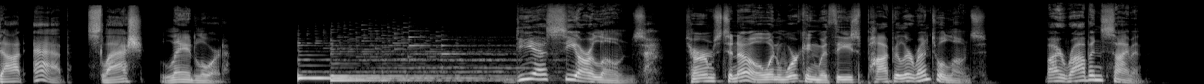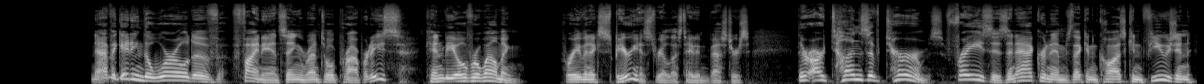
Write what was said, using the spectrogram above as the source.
Rent.app slash landlord. DSCR loans. Terms to know when working with these popular rental loans. By Robin Simon. Navigating the world of financing rental properties can be overwhelming for even experienced real estate investors. There are tons of terms, phrases, and acronyms that can cause confusion,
